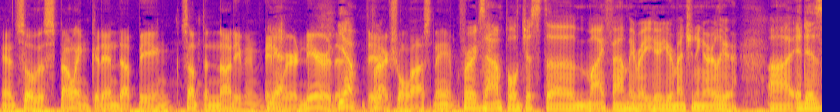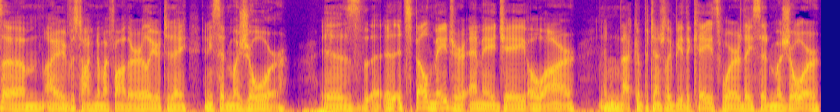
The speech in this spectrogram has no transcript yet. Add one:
and so the spelling could end up being something not even Yeah. anywhere near the, Yeah, the for- actual last name. For example, just uh, my family right here, you were mentioning earlier. Uh, it is. Um, I was talking to my father earlier today, and he said major is the- it- it's spelled major, M A J O R, and that could potentially be the case where they said major,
